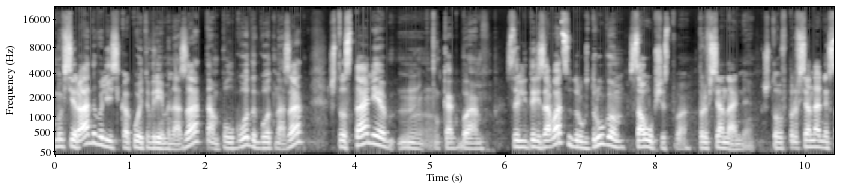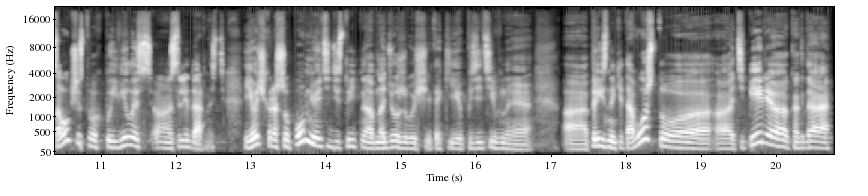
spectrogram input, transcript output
мы все радовались какое-то время назад, там полгода, год назад, что стали как бы солидаризоваться друг с другом сообщества профессиональные, что в профессиональных сообществах появилась э, солидарность. Я очень хорошо помню эти действительно обнадеживающие такие позитивные э, признаки того, что э, теперь, когда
